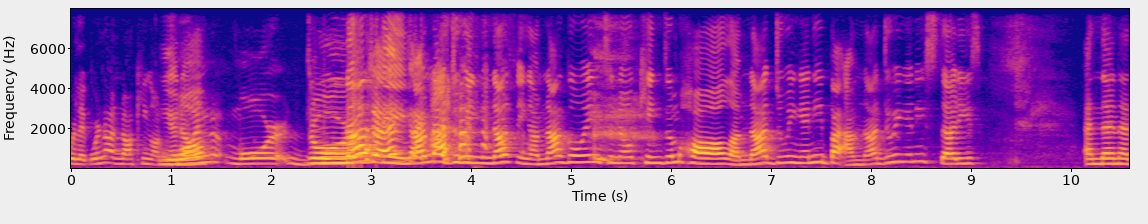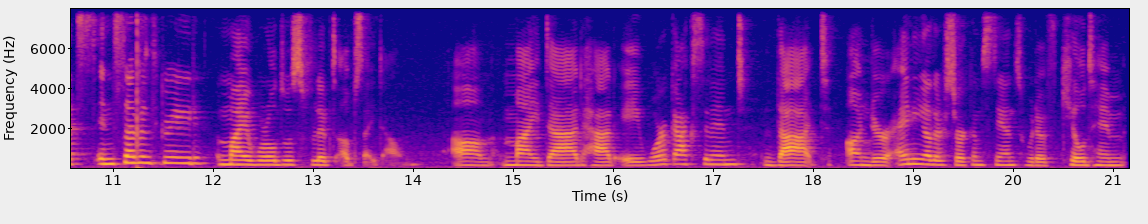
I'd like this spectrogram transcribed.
we're like, we're not knocking on You know? one more door. nothing. I'm not doing nothing. I'm not going to no Kingdom Hall. I'm not doing any. But I'm not doing any studies. And then at in seventh grade, my world was flipped upside down. Um, my dad had a work accident that, under any other circumstance, would have killed him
